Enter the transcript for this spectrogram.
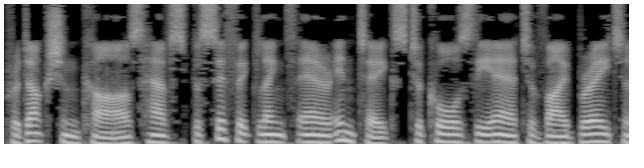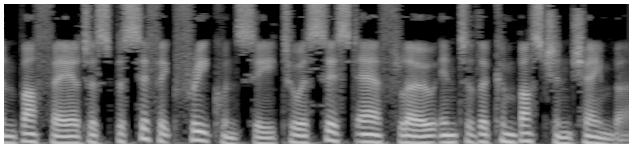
Production cars have specific length air intakes to cause the air to vibrate and buffet at a specific frequency to assist airflow into the combustion chamber.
